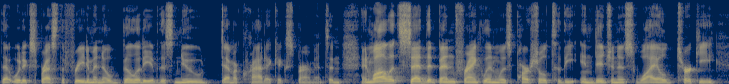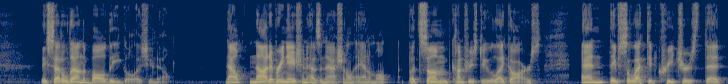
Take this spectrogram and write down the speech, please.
that would express the freedom and nobility of this new democratic experiment. And, and while it's said that Ben Franklin was partial to the indigenous wild turkey, they settled on the bald eagle, as you know. Now, not every nation has a national animal, but some countries do, like ours. And they've selected creatures that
